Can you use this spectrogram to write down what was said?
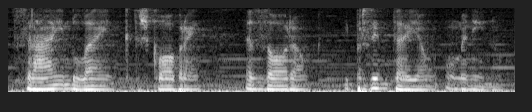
Será em Belém que descobrem, adoram e presenteiam o menino.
